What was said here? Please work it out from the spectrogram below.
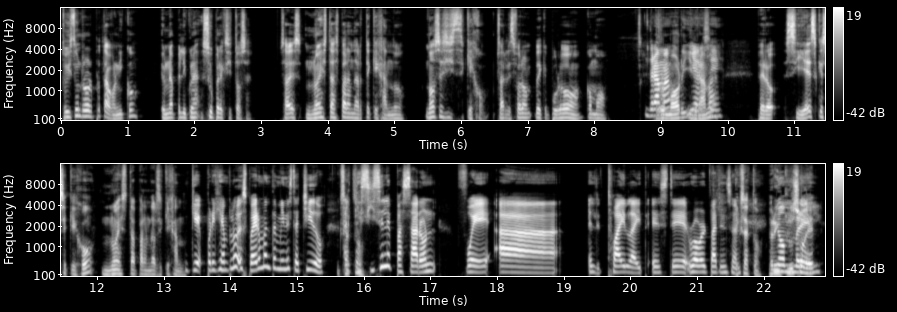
tuviste un rol protagónico en una película súper exitosa, ¿sabes? No estás para andarte quejando. No sé si se quejó, o sea, les fueron de que puro como, drama. rumor y drama. sé. Pero si es que se quejó, no está para andarse quejando. Que, por ejemplo, Spider-Man también está chido. Exacto. Al que sí se le pasaron fue a el de Twilight, este Robert Pattinson. Exacto, pero incluso él,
